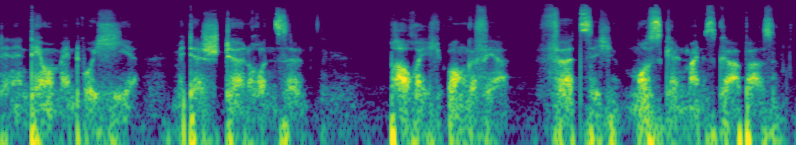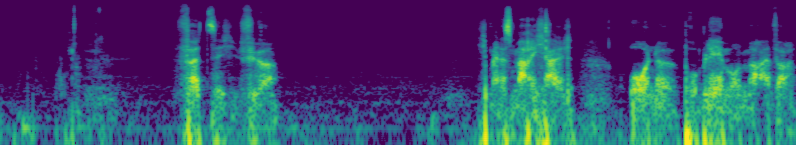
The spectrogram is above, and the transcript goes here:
denn in dem Moment, wo ich hier mit der Stirn runzel, brauche ich ungefähr 40 Muskeln meines Körpers. 40 für ich meine, das mache ich halt ohne Probleme und mache einfach.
